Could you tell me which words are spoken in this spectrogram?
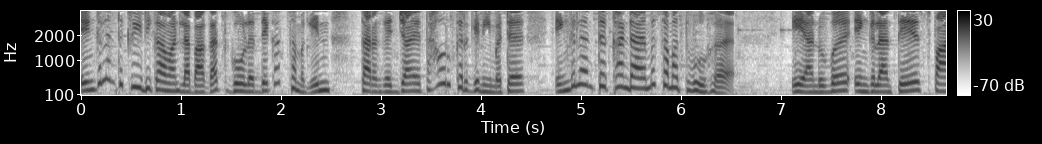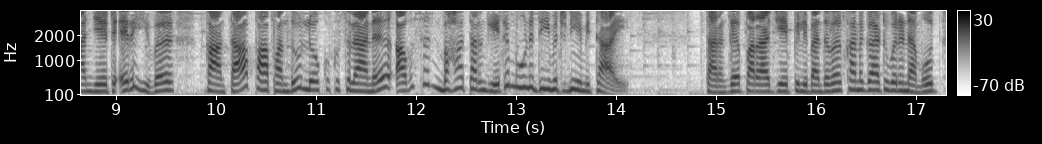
එංගලන්ත ක්‍රීඩිකාවන් ලබාගත් ගෝල දෙකත් සමගින් තරග ජය තහවුරු කරගැනීමට එංගලන්ත කණ්ඩායම සමත් වූහ. ඒ අනුව එංගලන්තේ ස්පාන්යයට එරෙහිව කාන්තා පාපන්දු ලෝකුසලාන අවසන් මහතරගයට මුහුණදීමට නියමිතයි. තරග පරාජය පිළිබඳව කනගාටු වන නමුත්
